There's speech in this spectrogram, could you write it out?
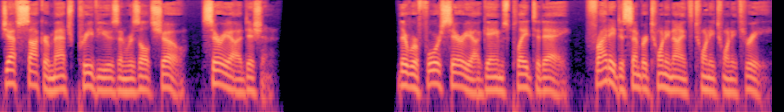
Jeff's Soccer Match Previews and Results Show, Serie A Edition. There were four Serie A games played today, Friday, December 29, 2023.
